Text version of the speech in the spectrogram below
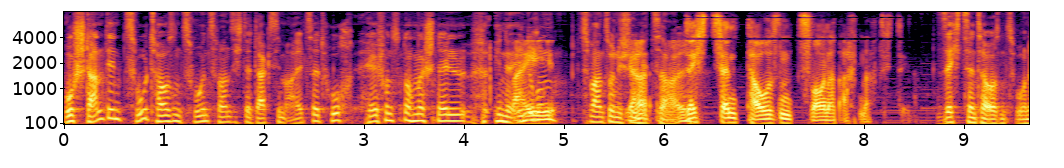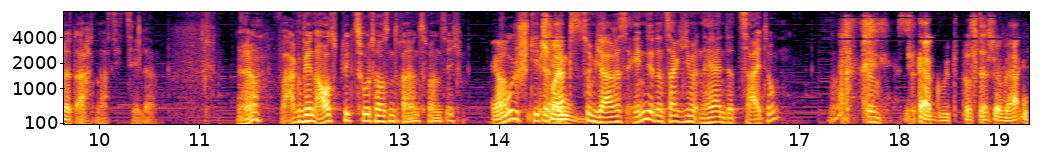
Wo stand denn 2022 der DAX im Allzeithoch? Helf uns nochmal schnell in Erinnerung. Das war so eine schöne ja, Zahl. 16.288 Zähler. 16.288 Zähler. Ja, wagen wir einen Ausblick 2023? Ja, Wo steht der DAX zum Jahresende? Dann sage ich immer, naja, in der Zeitung. Sehr gut, das muss ich merken.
